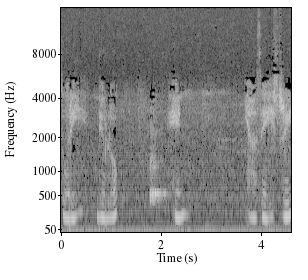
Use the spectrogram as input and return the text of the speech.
sorry view log. And यहाँ से हिस्ट्री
